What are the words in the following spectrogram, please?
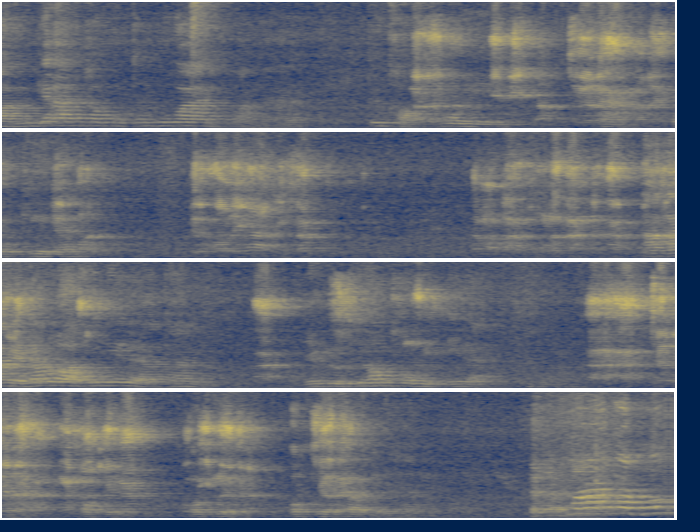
ออนุญาตเข้าพบท่านผู้ว่าดีกว่านะฮะคือขอคุยยินดีครับเชิญอะมาเลยโอเคนะเดี๋ยวขออนุญาตอีกสักตั้งหลักโมงแล้วกันนะครับอะอะเดี๋ยวนั่งรอที่นี่เลยนะท่านยังอยู่ที่ห้องโควิดนี่แหละอ่าเชิญเลยนะครับงั้นโอเคครับโอเคโอเคสวัสดีนะมากับพวก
